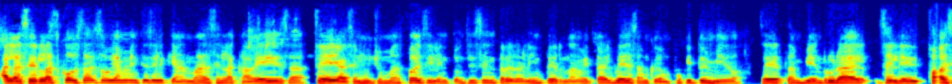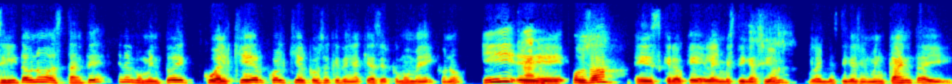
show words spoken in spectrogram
al hacer las cosas obviamente se le quedan más en la cabeza, se hace mucho más fácil, entonces entrar al internado y tal vez, aunque da un poquito de miedo, ser también rural, se le facilita a uno bastante en el momento de cualquier, cualquier cosa que tenga que hacer como médico, ¿no? Y, eh, o sea, es creo que la investigación, la investigación me encanta y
